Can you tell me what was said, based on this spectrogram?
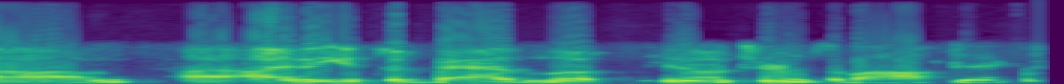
um, I think it's a bad look, you know, in terms of optics.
